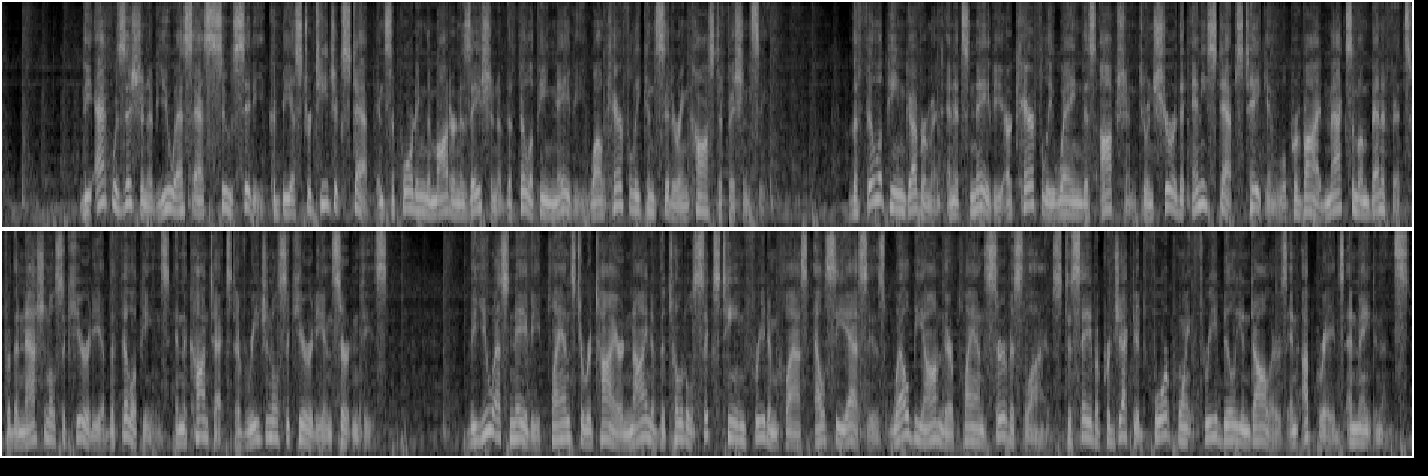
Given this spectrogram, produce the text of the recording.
The acquisition of USS Sioux City could be a strategic step in supporting the modernization of the Philippine Navy while carefully considering cost efficiency. The Philippine government and its Navy are carefully weighing this option to ensure that any steps taken will provide maximum benefits for the national security of the Philippines in the context of regional security uncertainties. The U.S. Navy plans to retire nine of the total 16 Freedom-class LCSs well beyond their planned service lives to save a projected $4.3 billion in upgrades and maintenance.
